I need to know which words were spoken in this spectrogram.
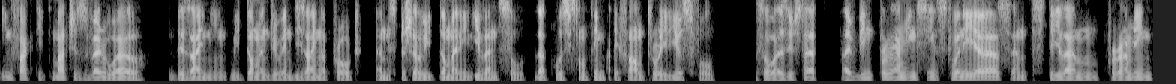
in fact, it matches very well designing with domain driven design approach and especially with domain events. So that was something I found really useful. So as you said, I've been programming since 20 years and still am programming.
